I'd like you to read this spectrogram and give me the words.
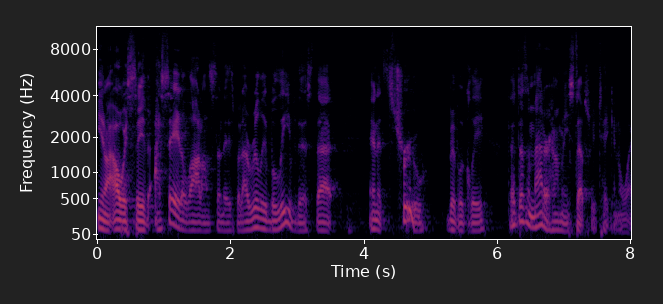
you know, I always say that I say it a lot on Sundays, but I really believe this that, and it's true biblically, that doesn't matter how many steps we've taken away.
